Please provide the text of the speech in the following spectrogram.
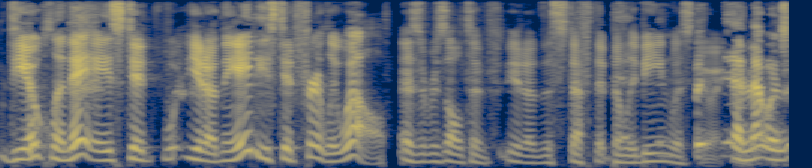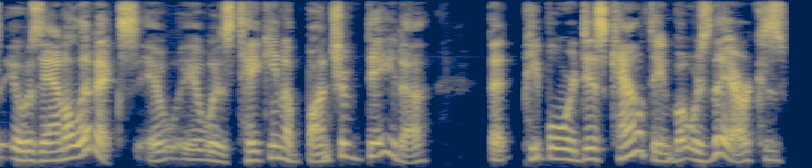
the Oakland A's did, you know, in the '80s did fairly well as a result of you know the stuff that Billy Beane was doing. And that was it was analytics. It, it was taking a bunch of data that people were discounting, but was there because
